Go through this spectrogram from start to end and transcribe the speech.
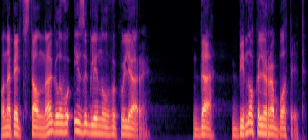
Он опять встал на голову и заглянул в окуляры. Да, бинокль работает.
